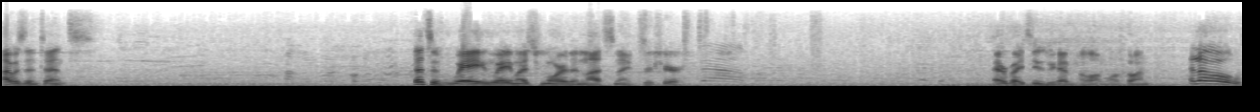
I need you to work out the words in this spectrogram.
I was intense. This is way, way much more than last night for sure. Everybody seems to be having a lot more fun. Hello!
